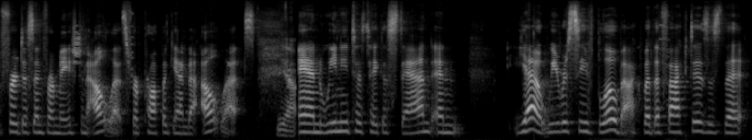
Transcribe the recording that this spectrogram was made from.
for disinformation outlets for propaganda outlets Yeah. and we need to take a stand and yeah we receive blowback but the fact is is that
